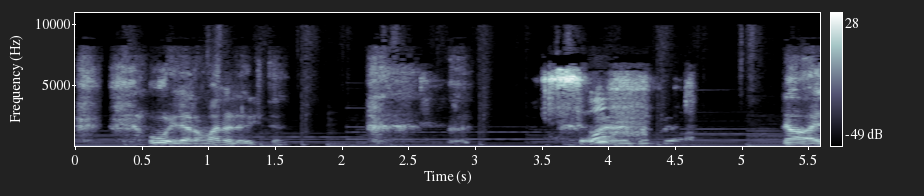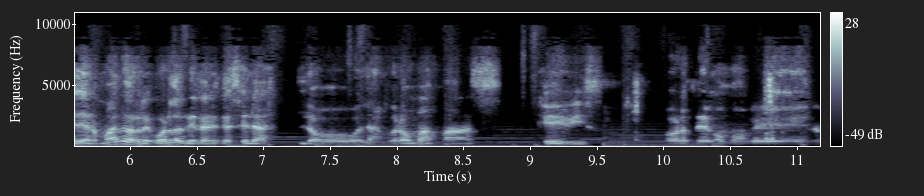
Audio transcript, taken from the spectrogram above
Uy, el hermano, ¿lo viste? Uf. No, el hermano recuerdo que era el que hacía las, lo- las bromas más heavies. Corte como que, no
